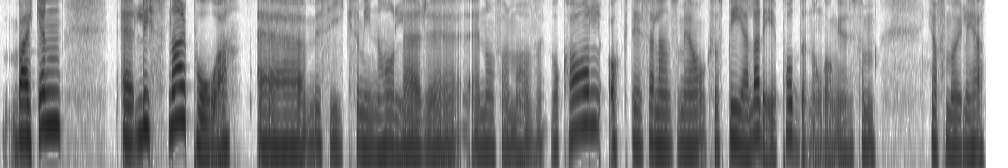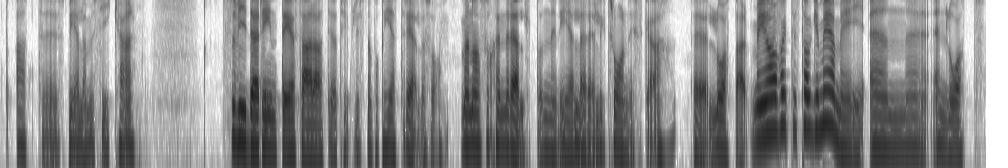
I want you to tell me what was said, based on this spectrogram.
varken eh, lyssnar på eh, musik som innehåller eh, någon form av vokal och det är sällan som jag också spelar det i podden någon gånger som jag får möjlighet att eh, spela musik här. Såvida det inte är så här att jag typ lyssnar på P3 eller så. Men alltså generellt när det gäller elektroniska eh, låtar. Men jag har faktiskt tagit med mig en, eh, en låt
